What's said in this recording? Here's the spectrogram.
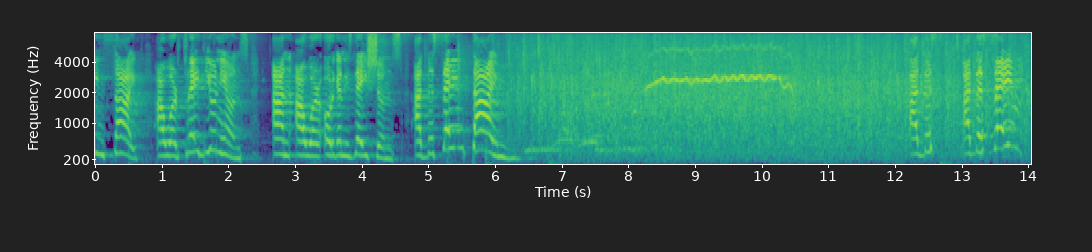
inside our trade unions and our organizations. At the same time, at, this, at the same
